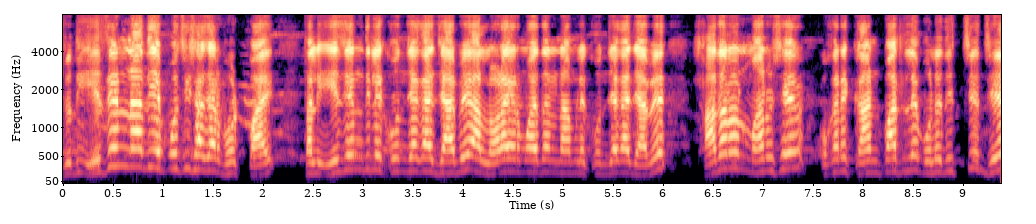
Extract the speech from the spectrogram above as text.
যদি এজেন্ট না দিয়ে পঁচিশ হাজার ভোট পাই তাহলে এজেন্ট দিলে কোন জায়গায় যাবে আর লড়াইয়ের ময়দানে নামলে কোন জায়গায় যাবে? সাধারণ মানুষের ওখানে কান পাতলে বলে দিচ্ছে যে,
